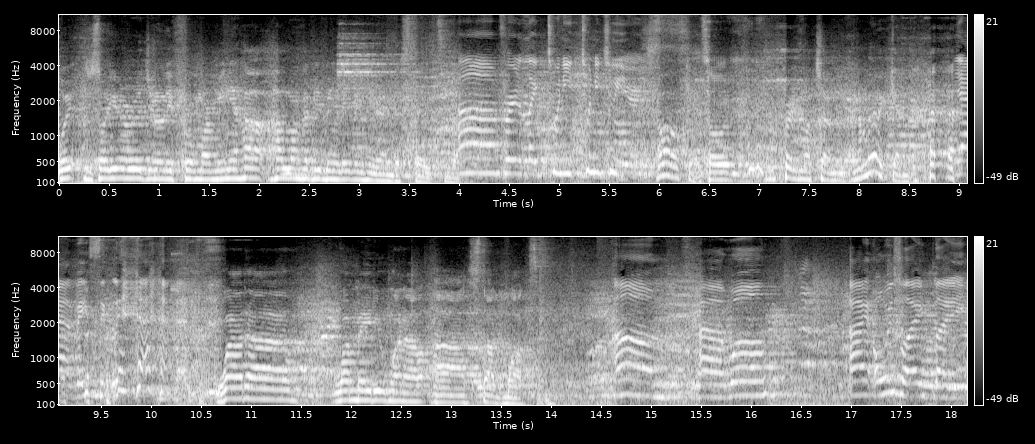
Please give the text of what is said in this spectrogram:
Wait, so you're originally from Armenia. How, how long have you been living here in the States? Um, for like 20, 22 years. Oh, okay. So pretty much an, an American. Yeah, basically. what uh, what made you want to uh, start boxing? um, uh, well, I always liked like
